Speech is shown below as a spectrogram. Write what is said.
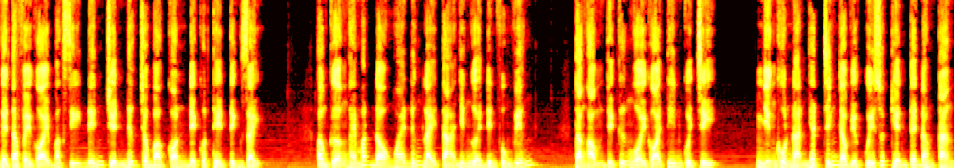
Người ta phải gọi bác sĩ đến chuyển nước cho bà con để có thể tỉnh dậy. Ông Cường hai mắt đỏ hoe đứng lại tạ những người đến phúng viếng. Thằng Hồng thì cứ ngồi gọi tên của chị. Nhưng khốn nạn nhất chính là việc quý xuất hiện tại đám tang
